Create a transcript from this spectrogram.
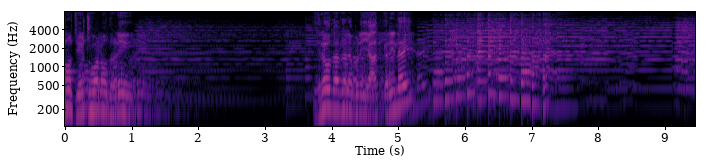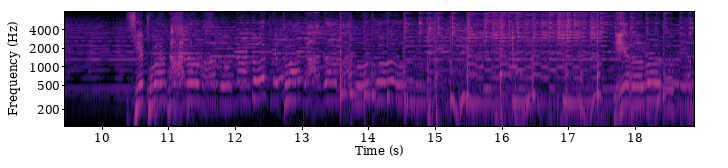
મારો જેઠવાનો ધણી. હીરવ દાદાને પણ યાદ કરી લઈ. જેઠવા ધારો મારો લાડો જેઠવા ધારો મારો જો. ઘેરવ રમે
